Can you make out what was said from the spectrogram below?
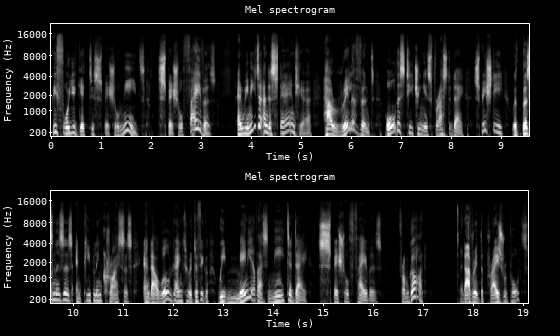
before you get to special needs, special favors. And we need to understand here how relevant all this teaching is for us today, especially with businesses and people in crisis and our world going through a difficult. We many of us need today special favors from God. And I've read the praise reports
